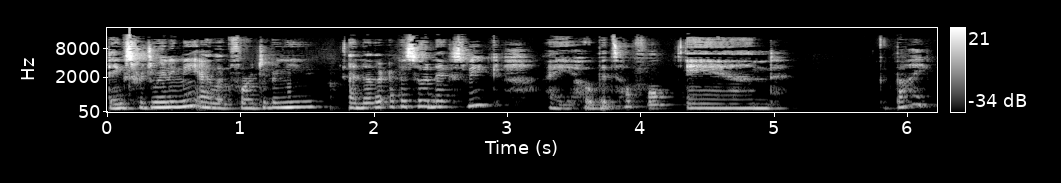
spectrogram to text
thanks for joining me. I look forward to bringing you another episode next week. I hope it's helpful, and goodbye.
